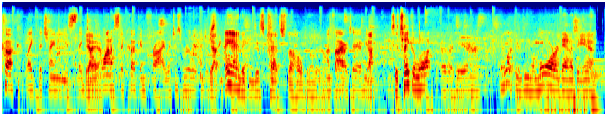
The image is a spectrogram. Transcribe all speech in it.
cook like the Chinese. They don't yeah. want us to cook and fry, which is really interesting. Yeah, interesting. and it can just catch the whole building on, On fire, too, yeah. So take a look over here, and look, there's even more down at the end.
